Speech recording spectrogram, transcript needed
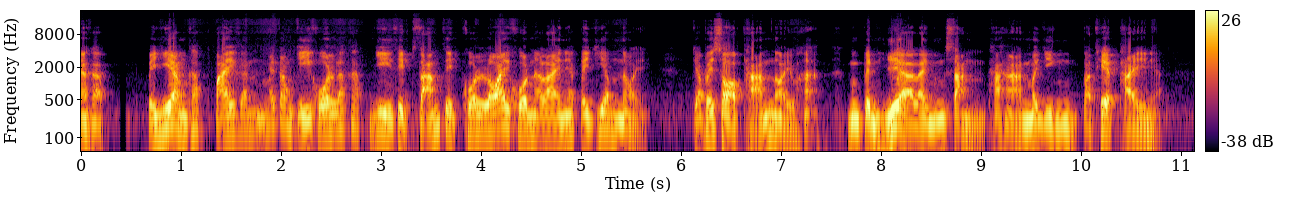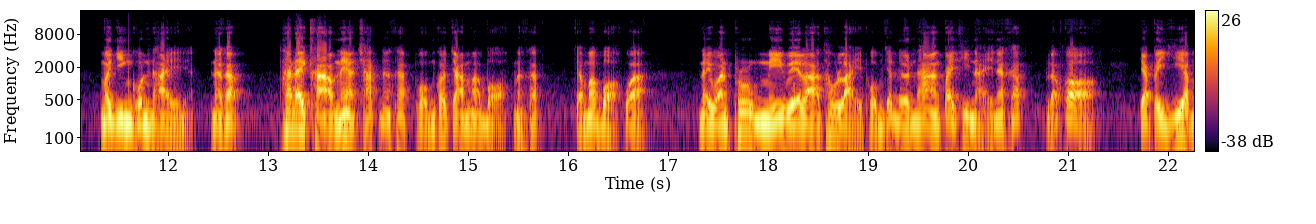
นะครับ ไปเยี่ยมครับ ไปกันไม่ต้องกี่คนแล้วครับยี่สิบสามสิบคนร้อยคนอะไรเนี่ยไปเยี่ยมหน่อย จะไปสอบถามหน่อยว่ามึงเป็นเฮียอะไรมึงสั่งทหารมายิงประเทศไทยเนี่ย มายิงคนไทยเนี่ยนะครับ ถ้าได้ข่าวแน่ชัดนะครับ ผมก็จะมาบอกนะครับ จะมาบอกว่าในวันพรุ่งนี้เวลาเท่าไหร่ ผมจะเดินทางไปที่ไหนนะครับ แล้วก็จะไปเยี่ยม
